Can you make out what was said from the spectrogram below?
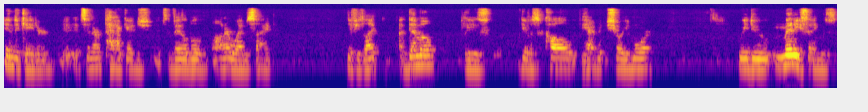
indicator. It's in our package. It's available on our website. If you'd like a demo, please give us a call. We'd be happy to show you more. We do many things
